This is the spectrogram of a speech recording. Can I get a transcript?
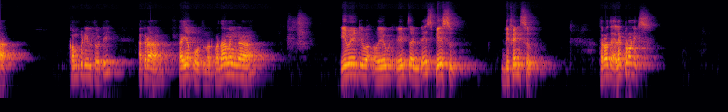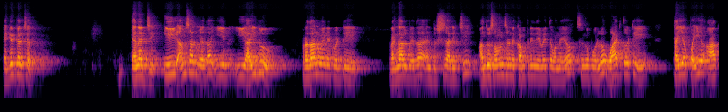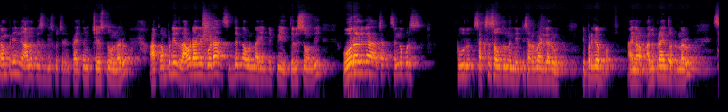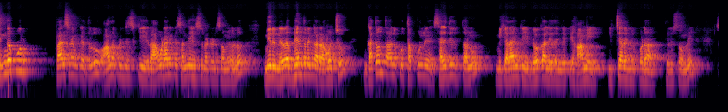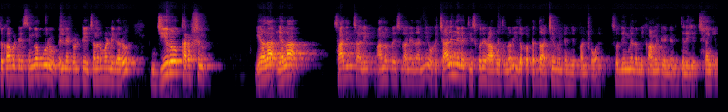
కంపెనీలతోటి అక్కడ టైఅప్ అవుతున్నారు. ప్రధానంగా ఏమేంటి ఏంటంటే స్పేస్ డిఫెన్స్ తర్వాత ఎలక్ట్రానిక్స్ అగ్రికల్చర్ ఎనర్జీ. ఈ అంశాల మీద ఈ ఈ ఐదు ప్రధానమైనటువంటి రంగాల మీద ఆయన దృష్టి సారించి అందుకు సంబంధించిన కంపెనీలు ఏవైతే ఉన్నాయో సింగపూర్లో వాటితోటి టైఅప్ అయ్యి ఆ కంపెనీని ఆంధ్రప్రదేశ్కి తీసుకొచ్చడానికి ప్రయత్నం చేస్తూ ఉన్నారు. ఆ కంపెనీలు రావడానికి కూడా సిద్ధంగా ఉన్నాయని చెప్పి తెలుస్తుంది. ఓవరాల్గా చ- సింగపూర్ టూర్ సక్సెస్ అవుతుందని చెప్పి చంద్రబాబు గారు ఇప్పటికే ఆయన అభిప్రాయంతో ఉన్నారు సింగపూర్ పారిశ్రామికవేత్తలు ఆంధ్రప్రదేశ్కి రావడానికి సందేహిస్తున్నటువంటి సమయంలో మీరు నిరభ్యంతరంగా రావచ్చు. గతం తాలూకు తప్పుల్ని సరిదిద్దుతాను. మీకు ఎలాంటి డోకా లేదని చెప్పి హామీ ఇచ్చారని కూడా తెలుస్తోంది. సో కాబట్టి సింగపూర్ వెళ్ళినటువంటి చంద్రబాబు గారు జీరో కరప్షన్ ఎలా ఎలా సాధించాలి ఆంధ్రప్రదేశ్లో అనేదాన్ని ఒక ఛాలెంజ్గా తీసుకొని రాబోతున్నారు. ఇది ఒక పెద్ద అచీవ్మెంట్ అని చెప్పి అనుకోవాలి. సో దీని మీద మీ కామెంట్ ఏంటని తెలియజేయచ్చు. Thank you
